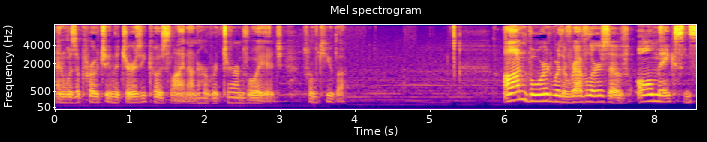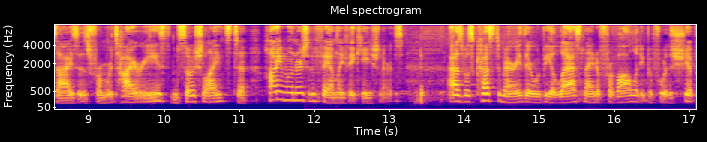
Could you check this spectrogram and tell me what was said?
and was approaching the Jersey coastline on her return voyage from Cuba. On board were the revelers of all makes and sizes, from retirees and socialites to honeymooners and family vacationers. As was customary, there would be a last night of frivolity before the ship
